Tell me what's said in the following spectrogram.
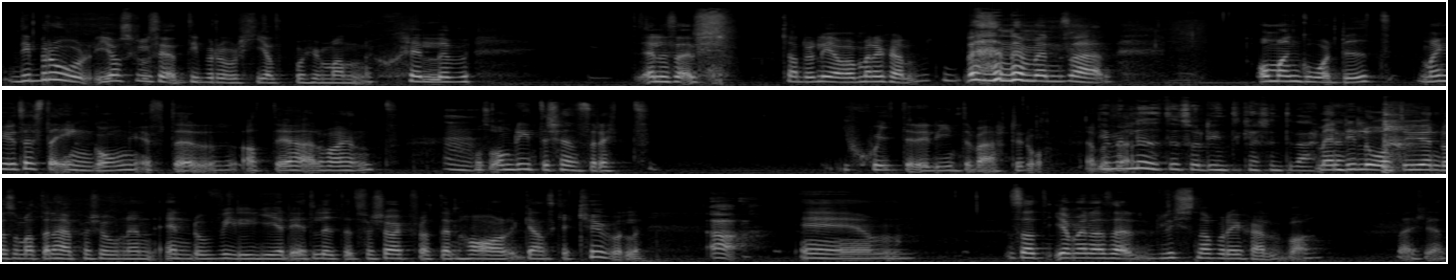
Det beror, jag skulle säga att det beror helt på hur man själv... Eller så här, kan du leva med dig själv? Nej men så här. Om man går dit, man kan ju testa en gång efter att det här har hänt. Mm. Och så, om det inte känns rätt, skit i det, det är inte värt det då. Eller Ja, men här. lite så, det är inte, kanske inte värt Men det det. låter ju ändå som att den här personen ändå vill ge det ett litet försök för att den har ganska kul. Ja. Ehm, så att jag menar så här, lyssna på dig själv bara. Verkligen.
